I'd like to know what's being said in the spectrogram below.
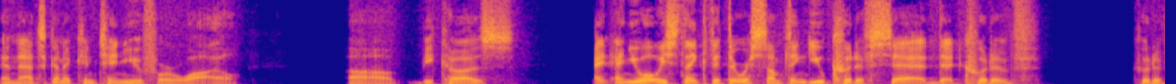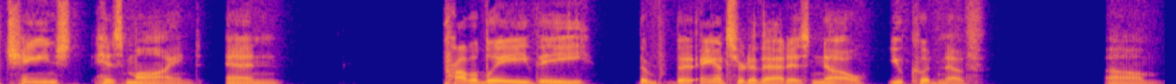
and that's going to continue for a while uh, because, and, and you always think that there was something you could have said that could have could have changed his mind, and probably the the the answer to that is no, you couldn't have. Um,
